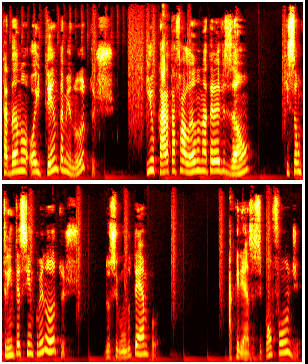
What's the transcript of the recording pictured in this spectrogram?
tá dando 80 minutos e o cara tá falando na televisão que são 35 minutos do segundo tempo. A criança se confunde.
